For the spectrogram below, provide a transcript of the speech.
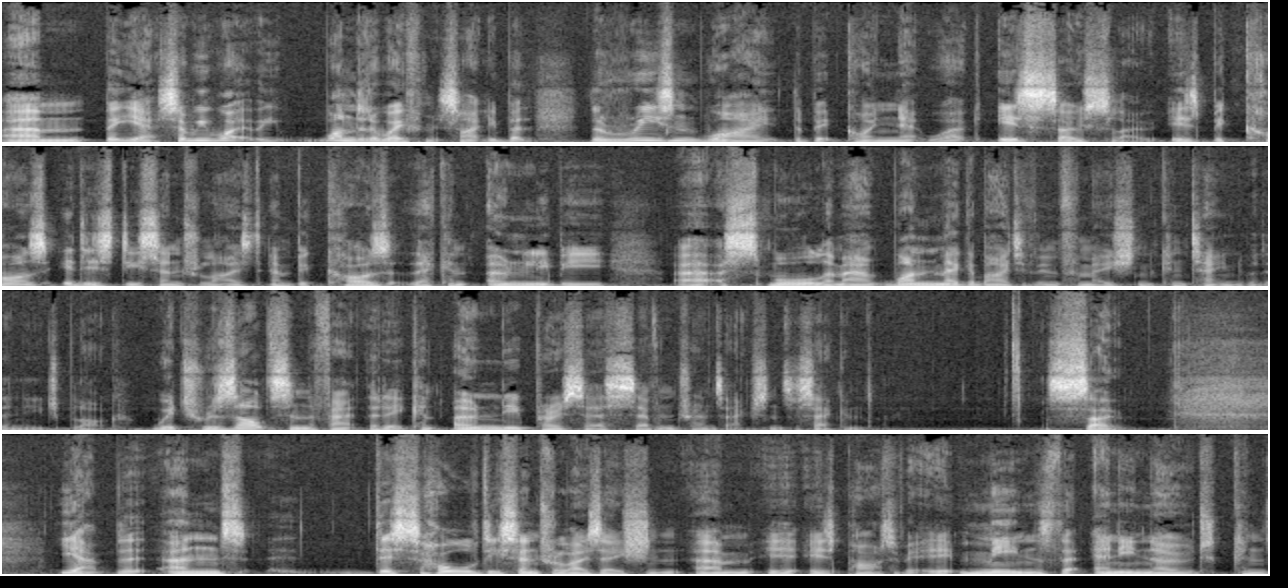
Um, but yeah, so we, wa- we wandered away from it slightly. But the reason why the Bitcoin network is so slow is because it is decentralized and because there can only be uh, a small amount, one megabyte of information contained within each block, which results in the fact that it can only process seven transactions a second. So, yeah, and this whole decentralization um, is part of it. It means that any node can,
